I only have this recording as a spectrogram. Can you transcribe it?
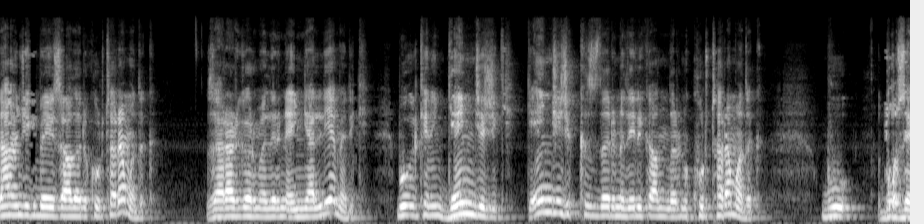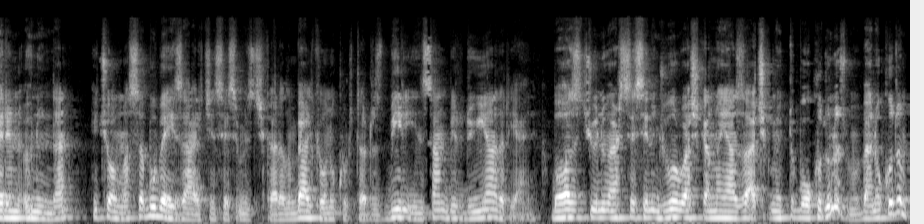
Daha önceki Beyza'ları kurtaramadık. Zarar görmelerini engelleyemedik. Bu ülkenin gencecik, gencecik kızlarını, delikanlılarını kurtaramadık bu dozerin önünden. Hiç olmazsa bu Beyza için sesimizi çıkaralım. Belki onu kurtarırız. Bir insan bir dünyadır yani. Boğaziçi Üniversitesi'nin Cumhurbaşkanı'na yazdığı açık mektubu okudunuz mu? Ben okudum.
